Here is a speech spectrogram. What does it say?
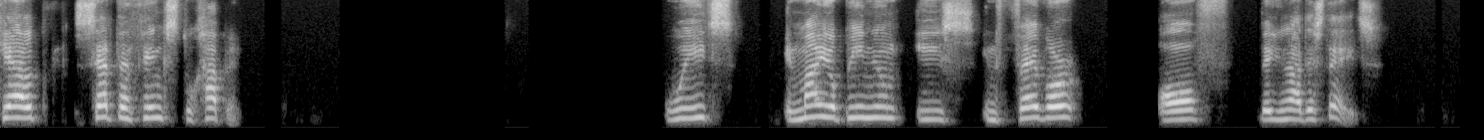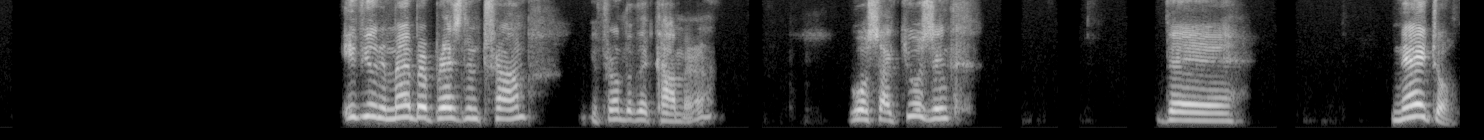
helped certain things to happen, which, in my opinion, is in favor of the United States. If you remember President Trump in front of the camera was accusing the NATO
